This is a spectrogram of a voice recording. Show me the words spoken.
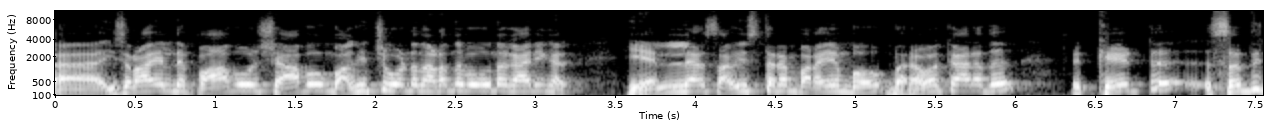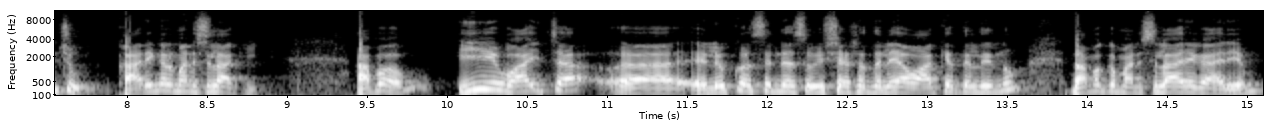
ആ, ഇസ്രായേലിന്റെ പാപവും ശാപവും വഹിച്ചുകൊണ്ട് നടന്നു പോകുന്ന കാര്യങ്ങൾ. എല്ലാം സവിസ്തരം പറയുമ്പോൾ ബറവക്കാരത് കേട്ട് ശ്രദ്ധിച്ചു കാര്യങ്ങൾ മനസ്സിലാക്കി. അപ്പം ഈ വായിച്ച എലൂക്കോസിന്റെ സുവിശേഷത്തിലെ ആ വാക്യത്തിൽ നിന്നും നമുക്ക് മനസ്സിലായ കാര്യം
